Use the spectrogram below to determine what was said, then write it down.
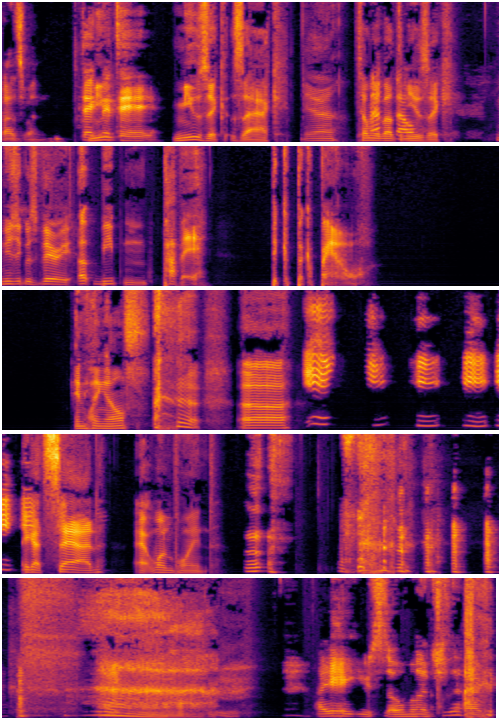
husband. Dignity. Music, Zach. Yeah. Tell me about the music. Music was very upbeat and poppy. Picka picka pow. Anything else? uh, it got sad at one point. I hate you so much, Zach.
